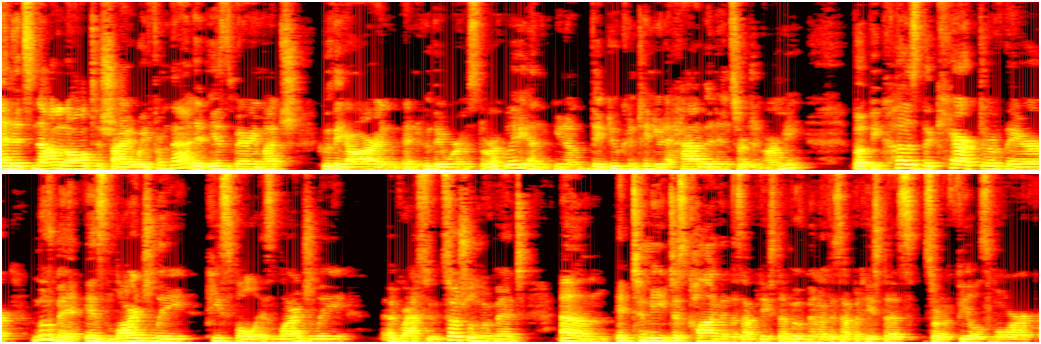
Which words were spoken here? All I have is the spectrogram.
And it's not at all to shy away from that. It is very much who they are and, and who they were historically. And, you know, they do continue to have an insurgent army. But because the character of their movement is largely peaceful, is largely a grassroots social movement, um, it to me just calling them the Zapatista movement or the Zapatistas sort of feels more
